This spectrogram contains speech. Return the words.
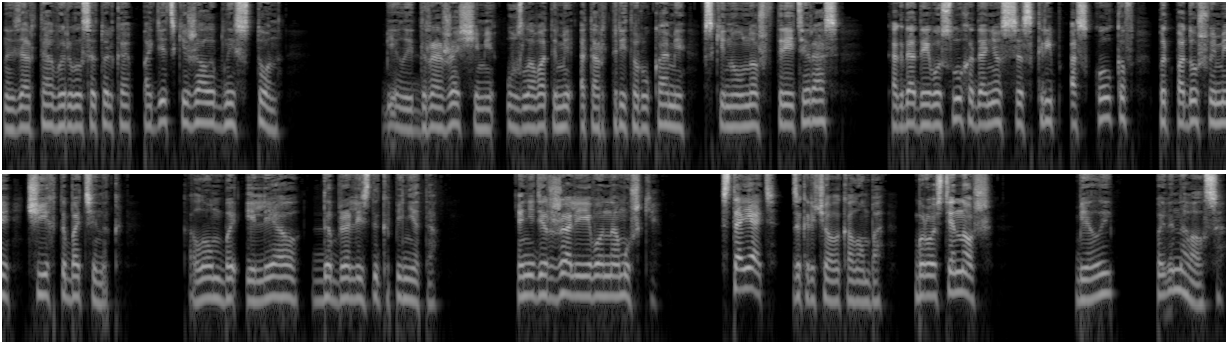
но изо рта вырвался только по-детски жалобный стон — Белый дрожащими, узловатыми от артрита руками вскинул нож в третий раз, когда до его слуха донесся скрип осколков под подошвами чьих-то ботинок. Коломбо и Лео добрались до кабинета. Они держали его на мушке. «Стоять!» — закричала Коломбо. «Бросьте нож!» Белый повиновался.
